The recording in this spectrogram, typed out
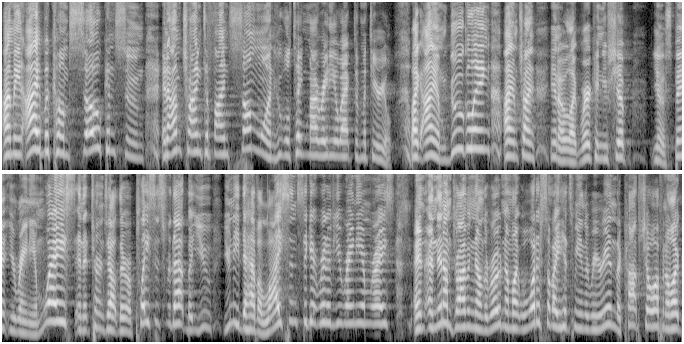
I mean, I become so consumed, and I'm trying to find someone who will take my radioactive material. Like, I am Googling, I am trying, you know, like, where can you ship you know, spent uranium waste, and it turns out there are places for that, but you you need to have a license to get rid of uranium waste. And, and then I'm driving down the road and I'm like, well, what if somebody hits me in the rear end? The cops show up and I'm like,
